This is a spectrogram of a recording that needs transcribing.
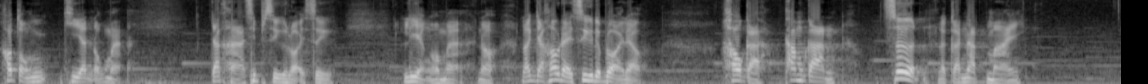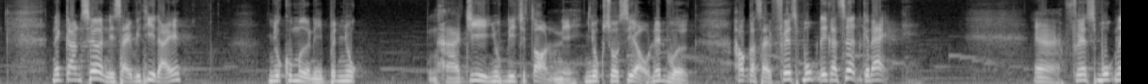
เขาต้องเขียนออกมาจักหา10สื่อร้อยสื่อเลี่ยงออกมาเนาะหลังจากเฮาได้ซื้อเรียบร้อยแล้วเฮาก็ทำการเสิร์ชแล้วก็นัดหมาย ในการเสิร์ชนี่ใส่วิธีใดยุคคุมือนี่เป็นยุค 5G ยุคดิจิตอลนี่ยุคโซเชียลเน็ตเวิร์กเฮาก็ใส่ Facebook ในการเสิร์ชก็ได้ อ่า Facebook ใน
